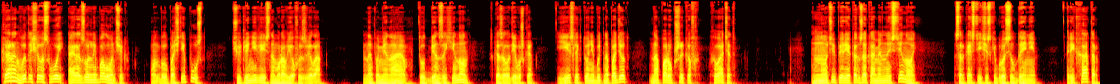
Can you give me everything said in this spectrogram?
Карен вытащила свой аэрозольный баллончик. Он был почти пуст, чуть ли не весь на муравьев извела. «Напоминаю, тут бензохинон», — сказала девушка. Если кто-нибудь нападет, на пару пшиков хватит. «Ну, теперь я как за каменной стеной», — саркастически бросил Дэнни. Рик Хаттер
